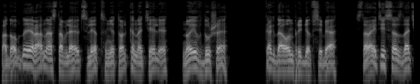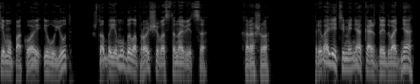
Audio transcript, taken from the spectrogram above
Подобные раны оставляют след не только на теле, но и в душе. Когда он придет в себя, старайтесь создать ему покой и уют, чтобы ему было проще восстановиться. Хорошо. Приводите меня каждые два дня,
